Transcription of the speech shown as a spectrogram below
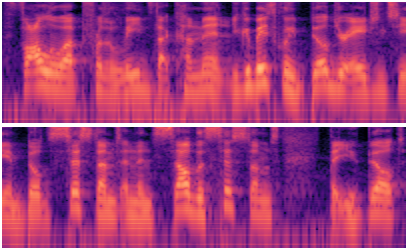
follow up for the leads that come in. You could basically build your agency and build systems and then sell the systems that you built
